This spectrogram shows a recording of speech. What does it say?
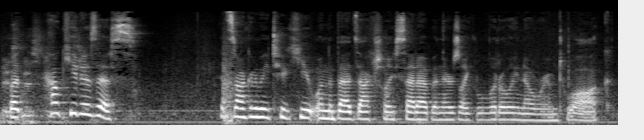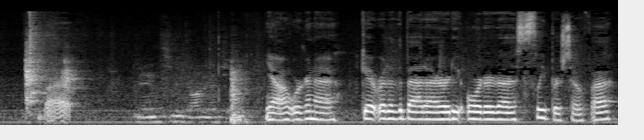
but Business how cute is this? It's not gonna be too cute when the bed's actually set up and there's like literally no room to walk. But yeah, we're gonna get rid of the bed. I already ordered a sleeper sofa.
